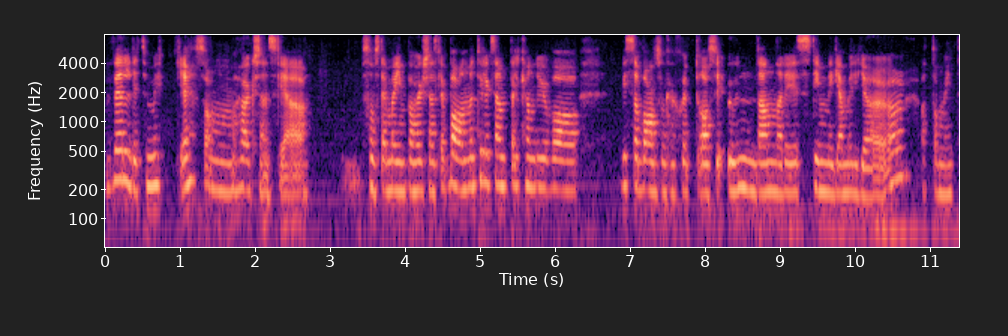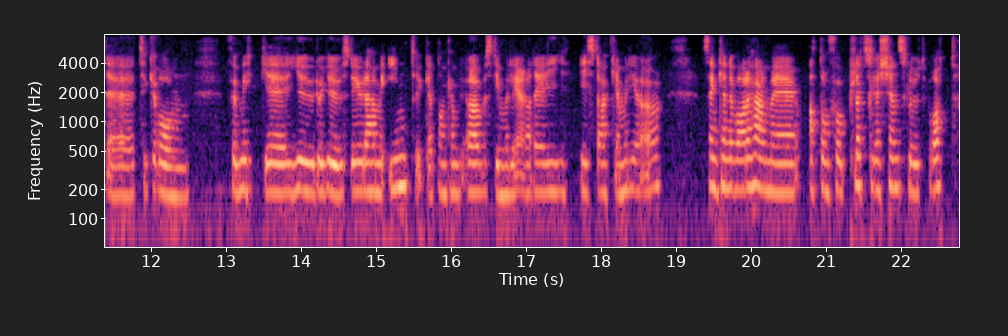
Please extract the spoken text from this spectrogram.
väldigt mycket som högkänsliga som stämmer in på högkänsliga barn. Men till exempel kan det ju vara vissa barn som kanske drar sig undan när det är stimmiga miljöer. Att de inte tycker om för mycket ljud och ljus. Det är ju det här med intryck, att de kan bli överstimulerade i, i stökiga miljöer. Sen kan det vara det här med att de får plötsliga känsloutbrott.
